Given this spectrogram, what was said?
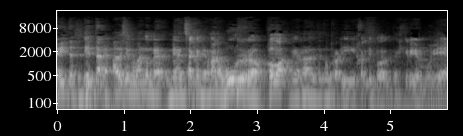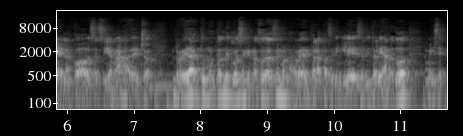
30, 70. A veces me manda un me- mensaje a mi hermano, burro. ¿Cómo? Mi hermano es todo prolijo, el tipo escribe muy bien las cosas y demás. De hecho, redacta un montón de cosas que nosotros hacemos, las redacta, la pasa en inglés, el italiano, todo. Me dice,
